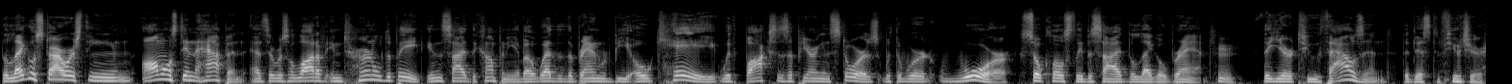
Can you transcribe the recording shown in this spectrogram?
The Lego Star Wars theme almost didn't happen, as there was a lot of internal debate inside the company about whether the brand would be okay with boxes appearing in stores with the word war so closely beside the Lego brand. Hmm. The year 2000, the distant future,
